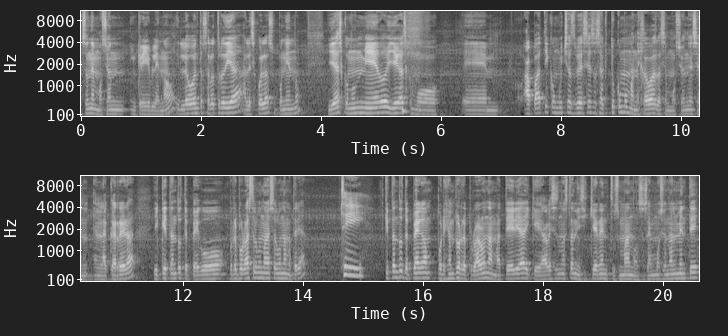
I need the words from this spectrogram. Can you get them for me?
es una emoción increíble, ¿no? Y luego entras al otro día a la escuela, suponiendo, y llegas con un miedo y llegas como em, apático muchas veces. O sea, ¿tú cómo manejabas las emociones en, en la carrera y qué tanto te pegó? ¿Reprobaste alguna vez alguna materia? Sí, ¿Qué tanto te pega, por ejemplo, reprobar una materia y que a veces no está ni siquiera en tus manos? O sea, emocionalmente,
